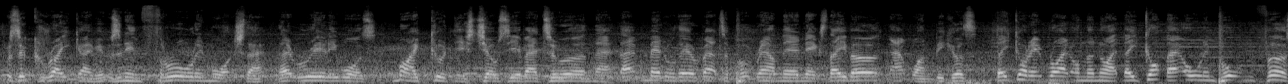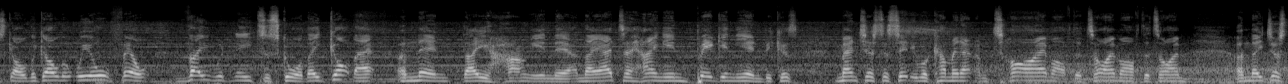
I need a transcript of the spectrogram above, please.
It was a great game. It was an enthralling watch, that. That really was. My goodness, Chelsea have had to earn that. That medal they're about to put round their necks, they've earned that one because they got it right on the night. They got that all important first goal, the goal that we all felt they would need to score. They got that and then they hung in there and they had to hang in big in the end because Manchester City were coming at them time after time after time and they just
